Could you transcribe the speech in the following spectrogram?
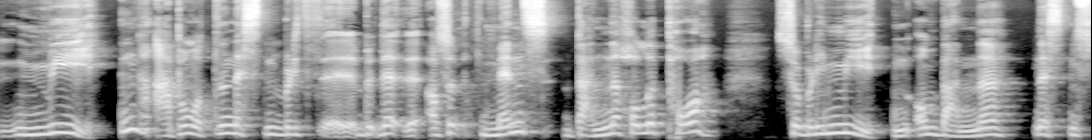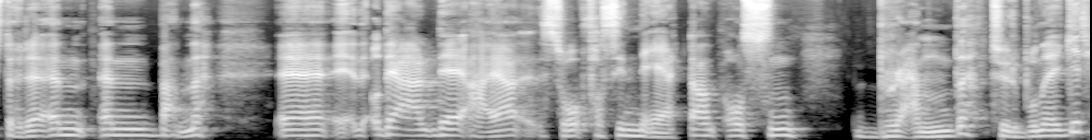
Myten er på en måte nesten blitt eh, det, Altså, mens bandet holder på, så blir myten om bandet nesten større enn en bandet. Eh, og det er, det er jeg så fascinert av, åssen brandet Turboneger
